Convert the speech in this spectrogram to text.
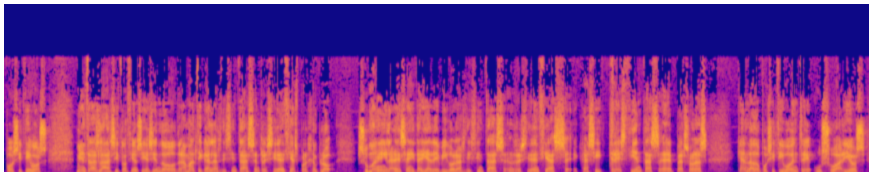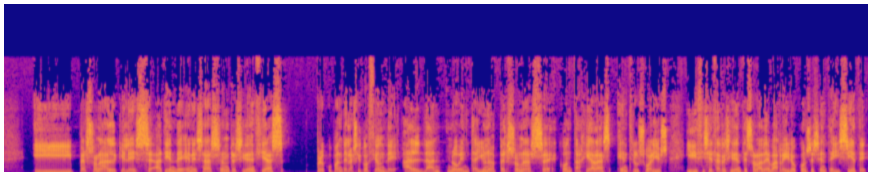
positivos. Mientras la situación sigue siendo dramática en las distintas residencias, por ejemplo, suman en el área sanitaria de Vigo, las distintas residencias, eh, casi 300 eh, personas que han dado positivo entre usuarios y personal que les atiende en esas residencias preocupante la situación de Aldán, 91 personas eh, contagiadas entre usuarios y 17 residentes, o la de Barreiro con 67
